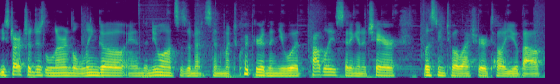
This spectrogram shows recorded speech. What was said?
You start to just learn the lingo and the nuances of medicine much quicker than you would probably sitting in a chair listening to a lecturer tell you about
